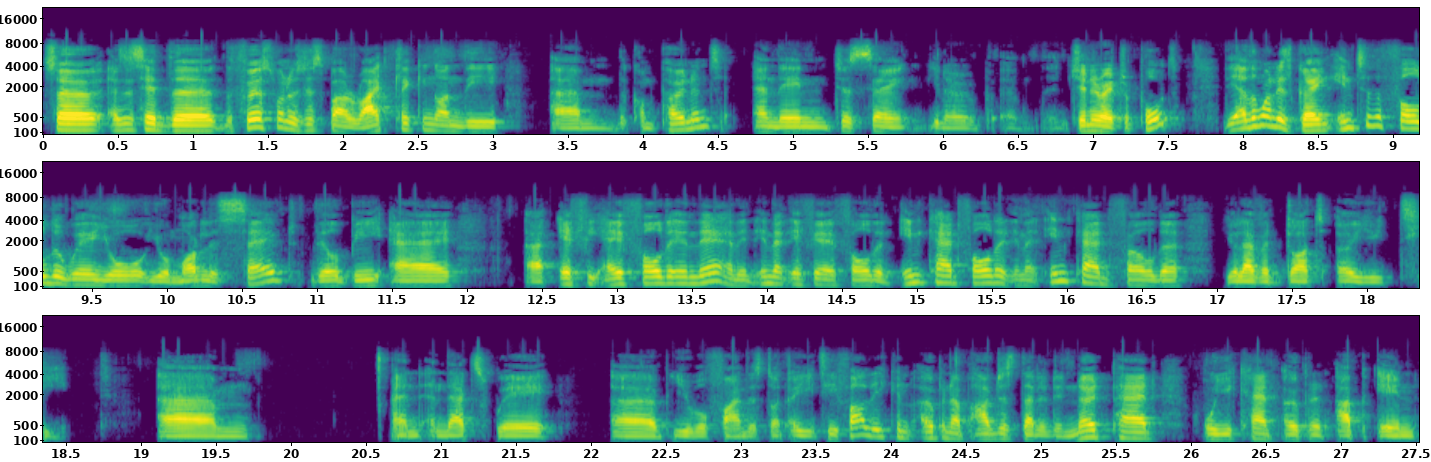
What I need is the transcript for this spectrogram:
So as I said, the, the first one was just by right-clicking on the um, the component and then just saying, you know, um, generate report. The other one is going into the folder where your, your model is saved. There'll be a, a FEA folder in there, and then in that FEA folder, an InCAD folder. In that InCAD folder, you'll have a .out. Um, and, and that's where uh, you will find this .out file. You can open up, I've just done it in Notepad, or you can open it up in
